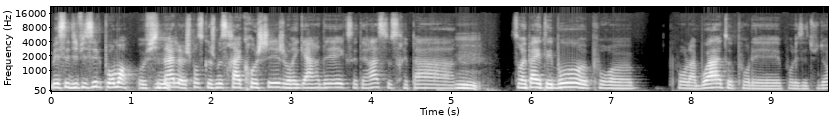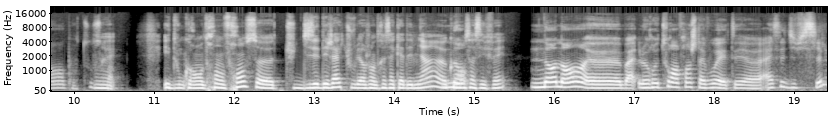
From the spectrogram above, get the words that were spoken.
mais c'est difficile pour moi. Au final, je pense que je me serais accrochée, j'aurais gardé etc. Ce serait pas Mm. ça aurait pas été bon pour euh, pour la boîte, pour les pour les étudiants, pour tous. Ouais. Et donc, en rentrant en France, euh, tu te disais déjà que tu voulais rejoindre Trace Academia. euh, comment Non. ça s'est fait? Non non, euh, bah, le retour en France, je t'avoue, a été euh, assez difficile.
